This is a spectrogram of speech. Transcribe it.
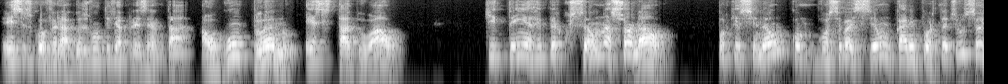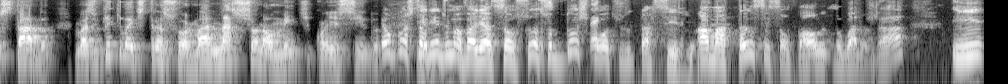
esses governadores vão ter de apresentar algum plano estadual que tenha repercussão nacional porque senão você vai ser um cara importante no seu estado. Mas o que, que vai te transformar nacionalmente conhecido? Eu gostaria e... de uma avaliação sua sobre dois é pontos do Tarcísio: a matança em São Paulo, no Guarujá, e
